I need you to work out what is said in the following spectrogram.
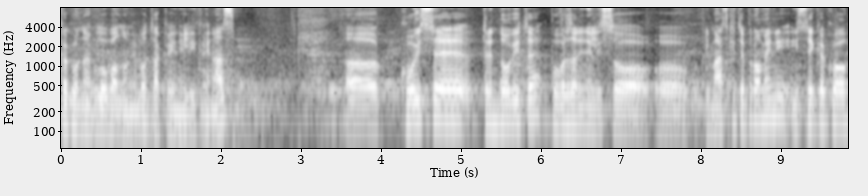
како на глобално ниво, така и нели кај нас. Кои се трендовите поврзани нели со климатските промени и секако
